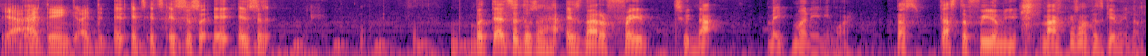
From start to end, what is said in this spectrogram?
yeah, I think I th- it, it's it's it's just a, it, it's just Bethesda doesn't ha- is not afraid to not make money anymore. That's that's the freedom you, Microsoft is giving them.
